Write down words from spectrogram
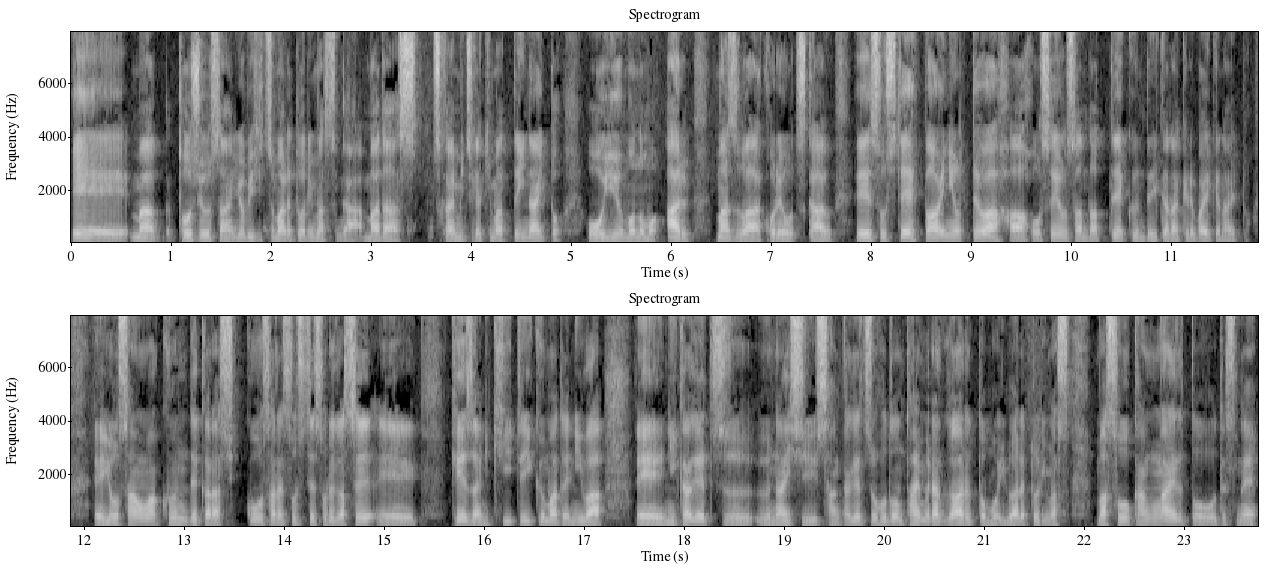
えーまあ、当初予算予備費積まれておりますがまだ使い道が決まっていないというものもある。まずはこれを使う、えー、そして場合によっては補正予算だって組んでいかなければいけないと、えー、予算は組んでから執行されそしてそれがせ、えー、経済に効いていくまでには、えー、2ヶ月ないし3ヶ月ほどほどのタイムラグがあるとも言われております。まあ、そう考えるとですね、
